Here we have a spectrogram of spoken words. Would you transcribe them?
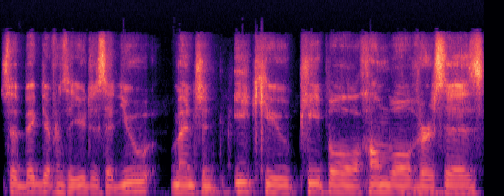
So the big difference that you just said, you mentioned EQ, people, humble versus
